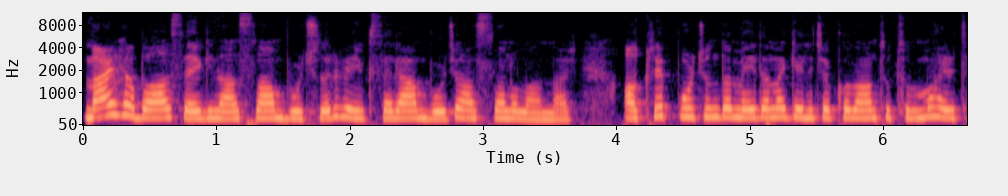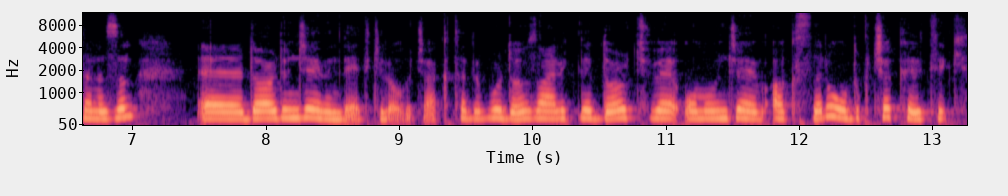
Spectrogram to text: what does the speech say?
Merhaba sevgili aslan burçları ve yükselen burcu aslan olanlar. Akrep burcunda meydana gelecek olan tutulma haritanızın e, dördüncü evinde etkili olacak. Tabi burada özellikle 4 ve 10. ev aksları oldukça kritik.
